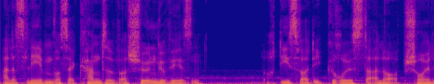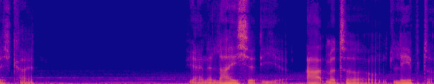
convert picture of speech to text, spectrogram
Alles Leben, was er kannte, war schön gewesen, doch dies war die größte aller Abscheulichkeiten. Wie eine Leiche, die atmete und lebte.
